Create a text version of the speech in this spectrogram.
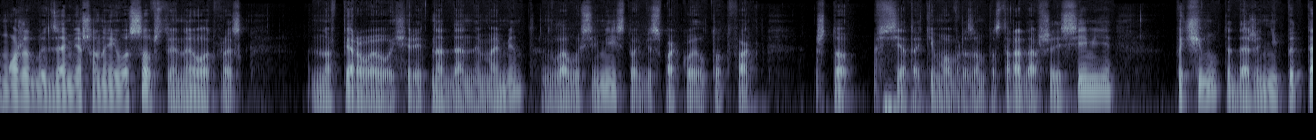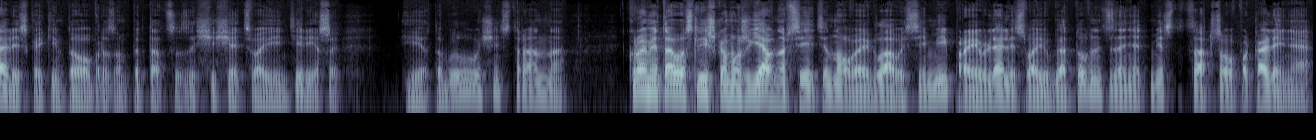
может быть замешан его собственный отпрыск — но в первую очередь на данный момент главу семейства беспокоил тот факт, что все таким образом пострадавшие семьи почему-то даже не пытались каким-то образом пытаться защищать свои интересы. И это было очень странно. Кроме того, слишком уж явно все эти новые главы семей проявляли свою готовность занять место старшего поколения,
